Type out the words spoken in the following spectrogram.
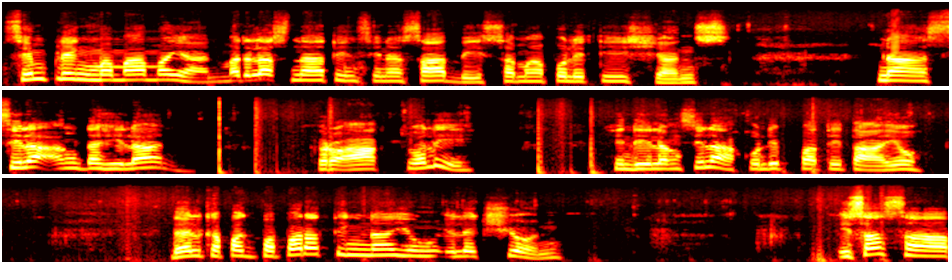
simpleng mamamayan, madalas natin sinasabi sa mga politicians na sila ang dahilan. Pero actually, hindi lang sila, kundi pati tayo. Dahil kapag paparating na yung eleksyon, isa sa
